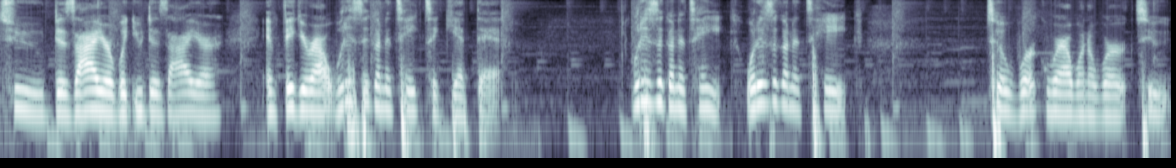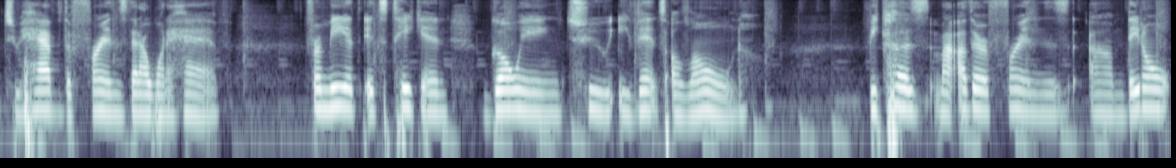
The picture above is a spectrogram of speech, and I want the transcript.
to desire what you desire and figure out what is it going to take to get that? What is it going to take? What is it going to take to work where I want to work, to to have the friends that I want to have. For me, it, it's taken going to events alone because my other friends, um, they don't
